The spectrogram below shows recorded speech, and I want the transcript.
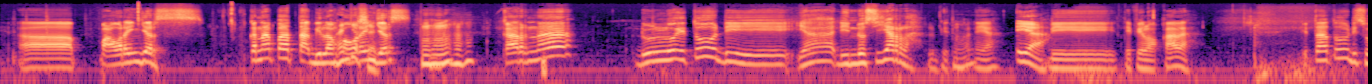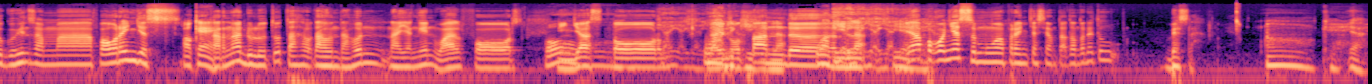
eh, Power Rangers. Kenapa tak bilang Power Rangers ya? Mhm. Karena dulu itu di ya di Indosiar lah lebih tepatnya ya. Iya. Di TV lokal lah. Kita tuh disuguhin sama Power Rangers. Oke. Karena dulu tuh tah- tahun-tahun nayangin Wild Force, Oh. Ninja Storm, Ya, ya, ya, ya. Wah, Dino. Thunder. Wah, gila. Iya, iya, Iya, Ya iya. pokoknya semua franchise yang tak tonton itu best lah. Oh, Oke. Ya.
